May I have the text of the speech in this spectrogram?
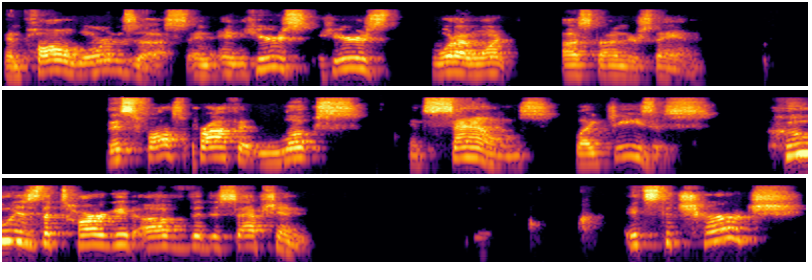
And Paul warns us. And, and here's here's what I want us to understand. This false prophet looks and sounds like Jesus. Who is the target of the deception? It's the church.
